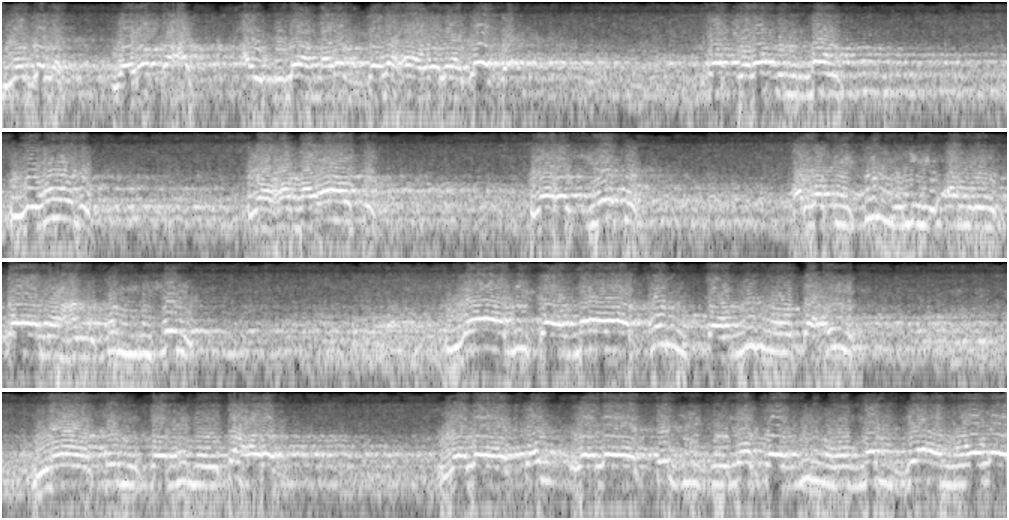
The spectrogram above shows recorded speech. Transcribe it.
نزلت ووقعت حيث لا مرد لها ولا دافع. سكرة الموت ذهولك. وغمراته وغشيته التي تنهي الإنسان عن كل شيء. ذلك ما كنت منه تحيط ما كنت منه تهرب. ولا, ولا تجد لك منه ملجأ ولا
